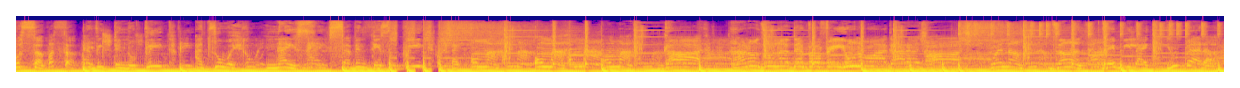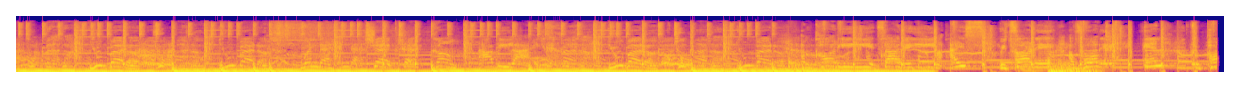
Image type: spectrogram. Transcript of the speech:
what's up? What's up? Everything on fleek. I do it nice. Seven exotic. My ice retarded. I walked in the park.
